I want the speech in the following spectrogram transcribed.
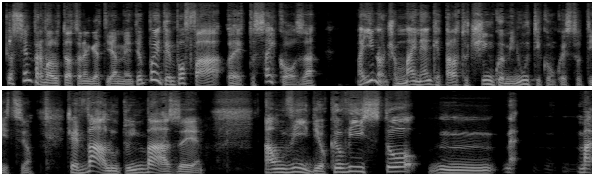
che ho sempre valutato negativamente. E poi tempo fa ho detto, sai cosa? Ma io non ci ho mai neanche parlato 5 minuti con questo tizio. Cioè, valuto in base a un video che ho visto, mh, mm, ma,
